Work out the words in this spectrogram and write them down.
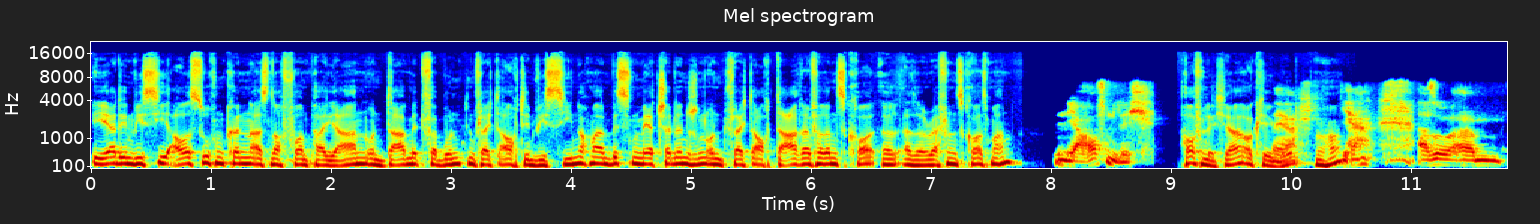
eher den VC aussuchen können als noch vor ein paar Jahren und damit verbunden vielleicht auch den VC noch mal ein bisschen mehr challengen und vielleicht auch da Reference also Reference Calls machen? Ja, hoffentlich. Hoffentlich, ja, okay, ja, gut. Ja, also ähm,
